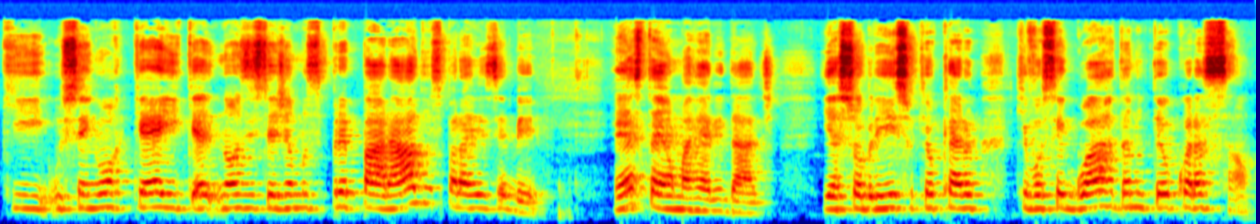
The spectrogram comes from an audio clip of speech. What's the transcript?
que o Senhor quer e que nós estejamos preparados para receber. Esta é uma realidade. E é sobre isso que eu quero que você guarda no teu coração.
